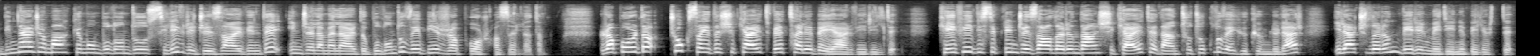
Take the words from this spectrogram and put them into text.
binlerce mahkumun bulunduğu Silivri cezaevinde incelemelerde bulundu ve bir rapor hazırladı. Raporda çok sayıda şikayet ve talebe yer verildi. Keyfi disiplin cezalarından şikayet eden tutuklu ve hükümlüler ilaçların verilmediğini belirtti.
